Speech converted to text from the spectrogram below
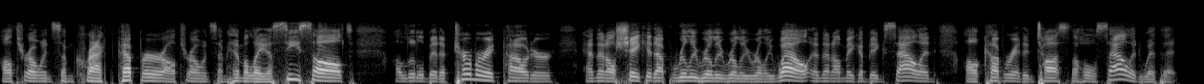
I'll throw in some cracked pepper. I'll throw in some Himalaya sea salt, a little bit of turmeric powder, and then I'll shake it up really, really, really, really well. And then I'll make a big salad. I'll cover it and toss the whole salad with it.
